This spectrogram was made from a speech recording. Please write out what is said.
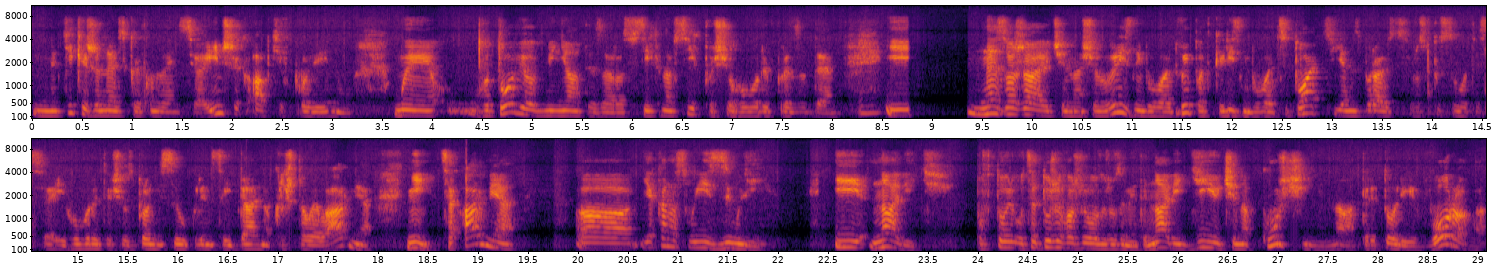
не тільки Женевської конвенції, а й інших актів про війну. Ми готові обміняти зараз всіх на всіх, про що говорив президент. І Незважаючи на що різні бувають випадки, різні бувають ситуації. Я не збираюся розписуватися і говорити, що Збройні Сили України це ідеально кришталева армія. Ні, це армія, яка на своїй землі. І навіть повторюю, це дуже важливо зрозуміти. Навіть діючи на Курщині на території ворога,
